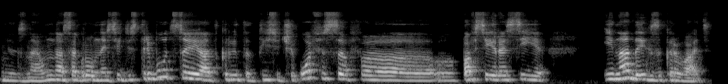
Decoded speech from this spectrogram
не знаю, у нас огромная сеть дистрибуции, открыто тысячи офисов э, по всей России, и надо их закрывать.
